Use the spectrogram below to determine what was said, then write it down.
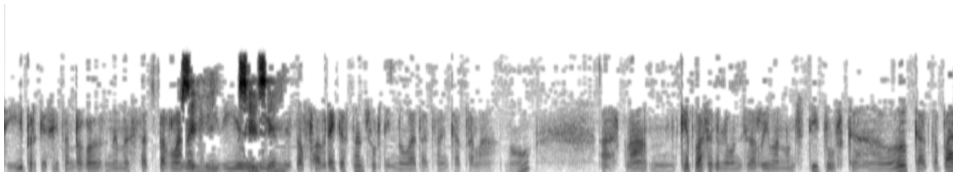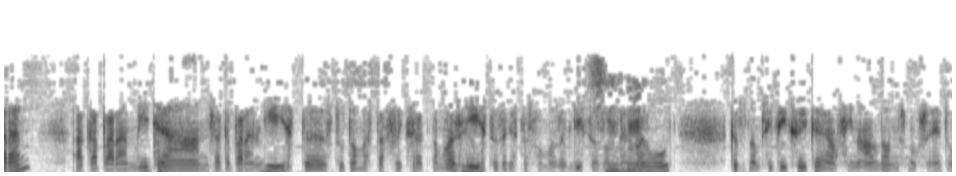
Sí, perquè si te'n recordes n'hem estat parlant Sí, aquí dies sí, i dies, sí. des del febrer que estan sortint novetats en català, no? Esclar, mm, què passa? Que llavors arriben uns títols que, uh, que acaparen, acaparen mitjans, acaparen llistes, tothom està fixat amb les llistes, aquestes famoses llistes dels més Mhm. venuts, que tothom s'hi fixa i que al final, doncs, no sé, tu,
